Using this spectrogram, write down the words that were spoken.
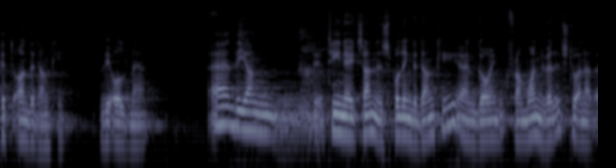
sit on the donkey, the old man. And the young the teenage son is pulling the donkey and going from one village to another.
